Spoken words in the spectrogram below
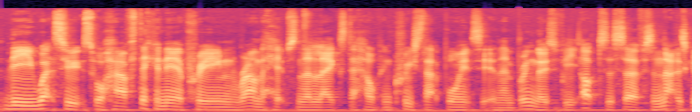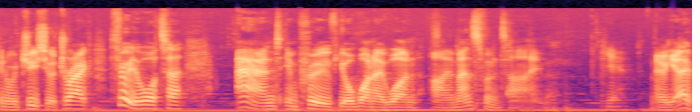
the wetsuits will have thicker neoprene around the hips and the legs to help increase that buoyancy and then bring those feet up to the surface and that is going to reduce your drag through the water and improve your 101 Ironman swim time. Yeah. There we go.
